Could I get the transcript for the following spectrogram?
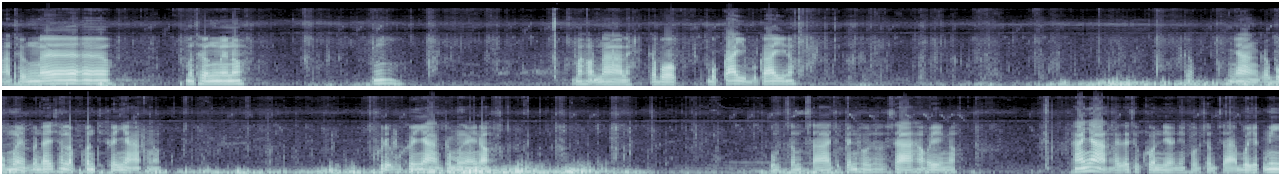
มาถึงแล้ว มาถึงเลยเนาะมาหอดนาเลยกระบอกบกไก่บกไก่เนาะกับย่างกับบเมื่อยบันไดสำหรับคนที่เคยย่างเนาะผู้ใดบ่เคยย่างกับเมื่อยเนาะผมสำสาจะเป็นผมสำสาเขาเองเนาะหายากเลยทุกคนเดียวนี่ผมสำสาบ่อยากมี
